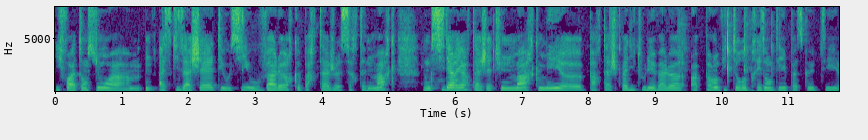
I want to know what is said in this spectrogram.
Ils font attention à, ce qu'ils achètent et aussi aux valeurs que partagent certaines marques. Donc, si derrière, tu achètes une marque, mais euh, partage pas du tout les valeurs, a pas envie de te représenter parce que tu es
